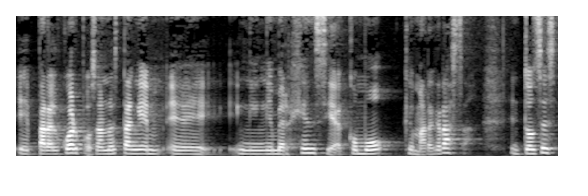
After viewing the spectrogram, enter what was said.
eh, para el cuerpo, o sea, no están eh, en, emergencia como quemar grasa. Entonces,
